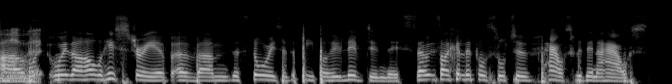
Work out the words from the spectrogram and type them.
uh, with, it. with a whole history of, of um, the stories of the people who lived in this. So it's like a little sort of house within a house.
